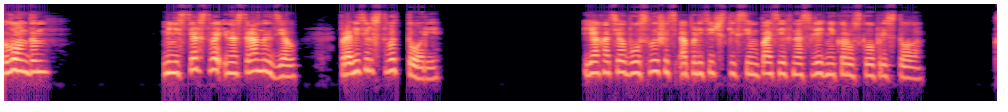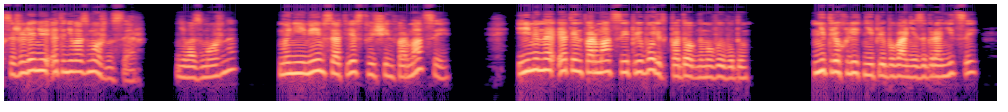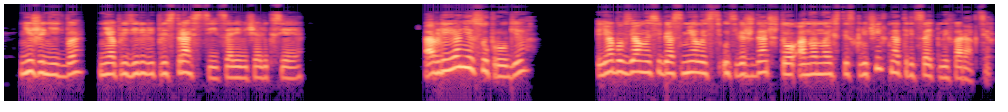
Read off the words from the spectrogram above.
Лондон. Министерство иностранных дел. Правительство Тори. Я хотел бы услышать о политических симпатиях наследника русского престола. К сожалению, это невозможно, сэр. Невозможно? Мы не имеем соответствующей информации. Именно эта информация и приводит к подобному выводу. Ни трехлетнее пребывание за границей, ни женитьба не определили пристрастий царевича Алексея. А влияние супруги я бы взял на себя смелость утверждать, что оно носит исключительно отрицательный характер.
